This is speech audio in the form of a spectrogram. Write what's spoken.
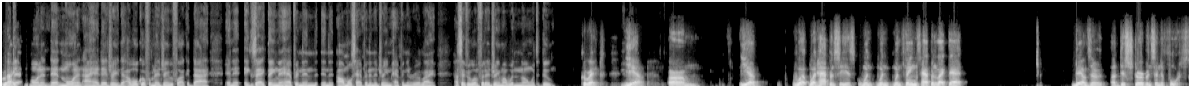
But Right. that morning, that morning, I had that dream. I woke up from that dream before I could die, and the exact thing that happened in in the, almost happened in the dream happened in real life. I said, if it wasn't for that dream, I wouldn't have known what to do. Correct. Yeah. Yeah. Um yeah. What what happens is when when when things happen like that, there's a, a disturbance in the force.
